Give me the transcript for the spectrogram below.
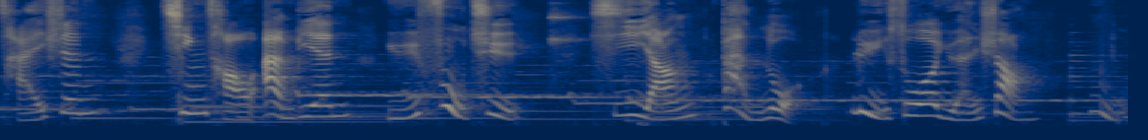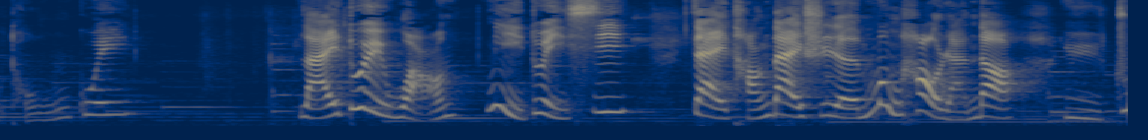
才深，青草岸边渔父去；夕阳半落，绿蓑原上牧童归。来对往，密对稀，在唐代诗人孟浩然的《与诸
